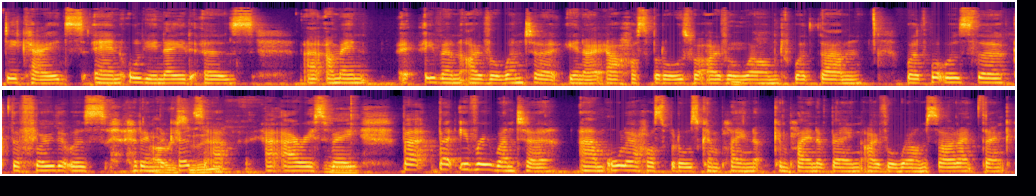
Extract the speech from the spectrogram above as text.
decades, and all you need is, uh, I mean, even over winter, you know, our hospitals were overwhelmed mm. with um, with what was the the flu that was hitting RSV. the kids, uh, uh, RSV. Mm. But but every winter, um, all our hospitals complain complain of being overwhelmed. So I don't think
